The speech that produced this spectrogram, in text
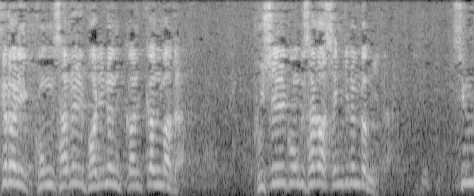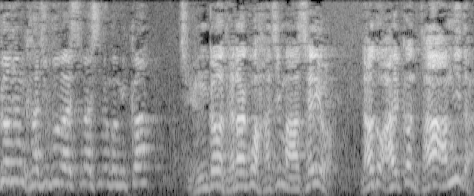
그러니 공사를 벌이는 건건마다 부실 공사가 생기는 겁니다. 증거는 가지고 말씀하시는 겁니까? 증거 대라고 하지 마세요. 나도 알 건 다 압니다.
